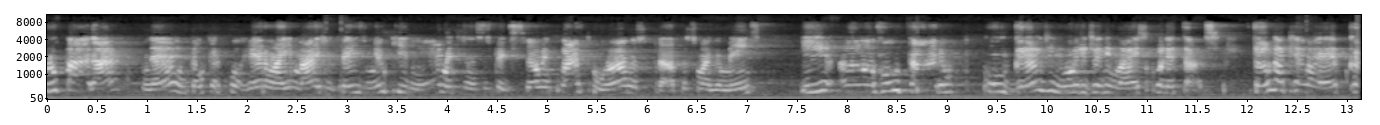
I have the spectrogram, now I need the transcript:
para o Pará, né? Então percorreram aí mais de 3 mil quilômetros nessa expedição em quatro anos, pra, aproximadamente, e uh, voltaram com um grande número de animais coletados. Então, naquela época,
